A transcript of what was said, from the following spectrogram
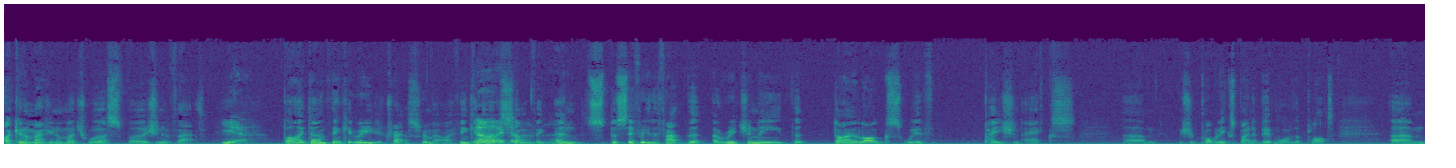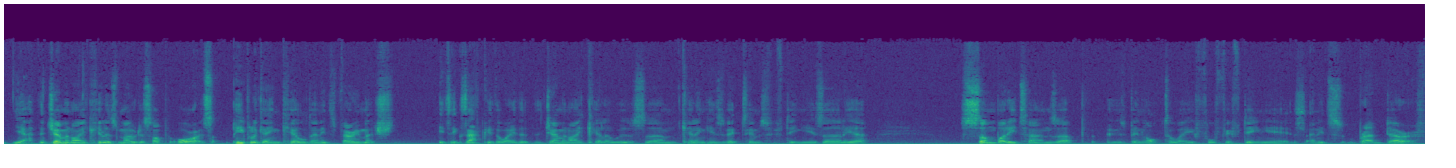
I can imagine a much worse version of that. yeah, But I don't think it really detracts from it. I think it No, adds something, no. and specifically the fact that originally the dialogues with Patient X. Um, we should probably explain a bit more of the plot. Um, yeah, the Gemini killer's modus operandi, or it's, people are getting killed, and it's very much, it's exactly the way that the Gemini killer was um, killing his victims 15 years earlier. Somebody turns up who's been locked away for 15 years, and it's Brad Dourif.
